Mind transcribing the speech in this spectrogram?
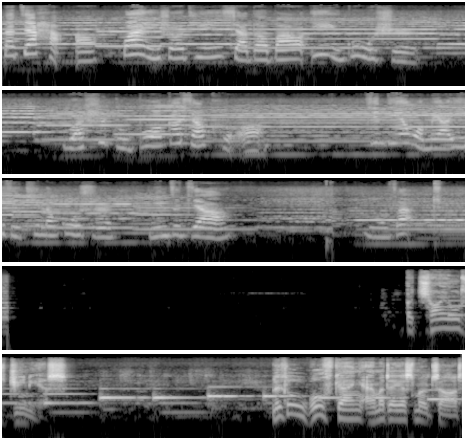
大家好，欢迎收听小豆包英语故事。我是主播高小可。今天我们要一起听的故事名字叫《Mozart》。A Child Genius. Little Wolfgang Amadeus Mozart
